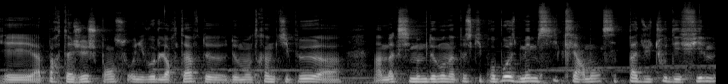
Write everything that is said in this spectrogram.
et à partager, je pense, au niveau de leur taf, de, montrer un petit peu à, un maximum de monde un peu ce qu'ils proposent, même si clairement, c'est pas du tout des films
